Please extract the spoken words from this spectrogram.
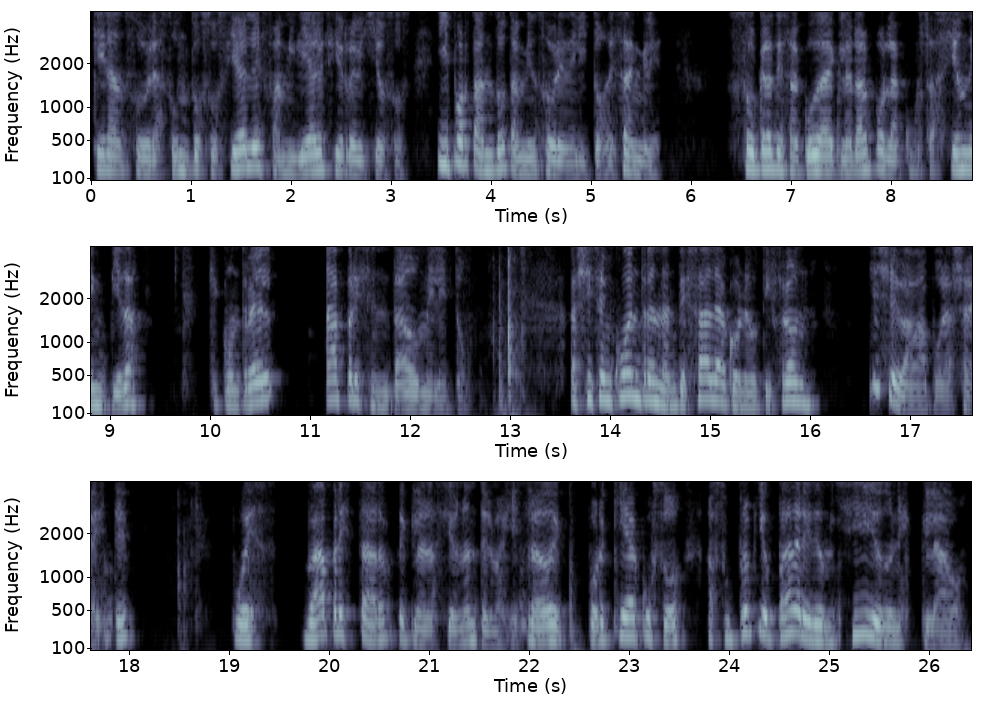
que eran sobre asuntos sociales, familiares y religiosos, y por tanto también sobre delitos de sangre. Sócrates acude a declarar por la acusación de impiedad que contra él ha presentado Meleto. Allí se encuentra en la antesala con Eutifrón. ¿Qué llevaba por allá este? Pues va a prestar declaración ante el magistrado de por qué acusó a su propio padre de homicidio de un esclavo,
